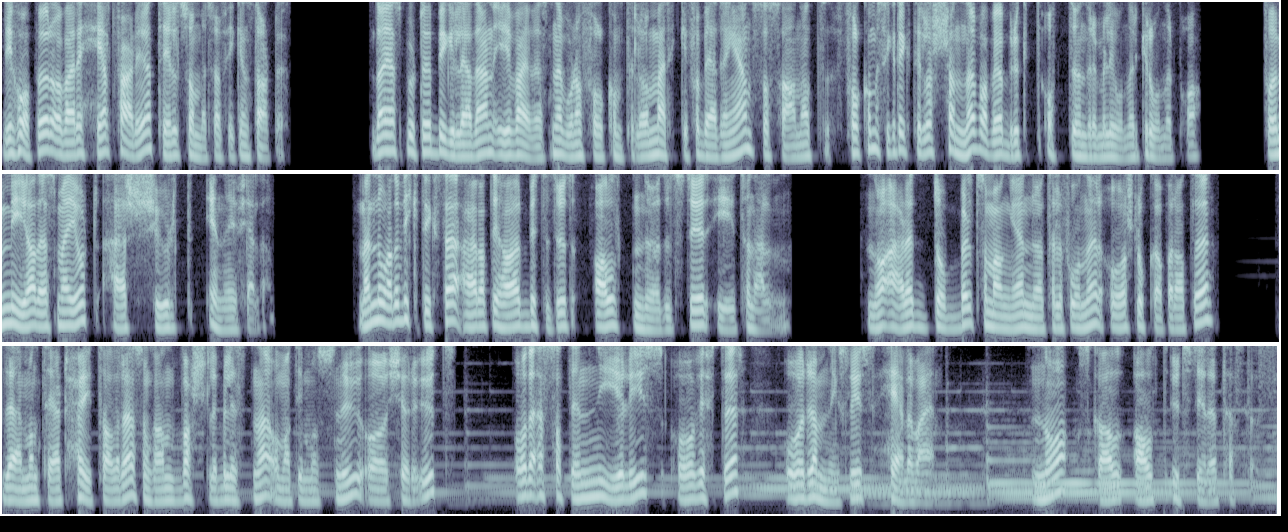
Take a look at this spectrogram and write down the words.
De håper å være helt ferdige til sommertrafikken starter. Da jeg spurte byggelederen i Vegvesenet hvordan folk kom til å merke forbedringen, så sa han at folk kommer sikkert ikke til å skjønne hva vi har brukt 800 millioner kroner på for mye av det som er gjort, er skjult inne i fjellet. Men noe av det viktigste er at de har byttet ut alt nødutstyr i tunnelen. Nå er det dobbelt så mange nødtelefoner og slukkeapparater. Det er montert høyttalere som kan varsle bilistene om at de må snu og kjøre ut, og det er satt inn nye lys og vifter og rømningslys hele veien. Nå skal alt utstyret testes.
